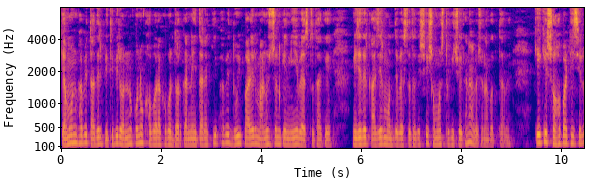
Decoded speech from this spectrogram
কেমনভাবে তাদের পৃথিবীর অন্য কোনো খবরাখবর দরকার নেই, তারা কীভাবে দুই পাড়ের মানুষজনকে নিয়ে ব্যস্ত থাকে, নিজেদের কাজের মধ্যে ব্যস্ত থাকে, সেই সমস্ত কিছু এখানে আলোচনা করতে হবে। কে কে সহপাঠী ছিল?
